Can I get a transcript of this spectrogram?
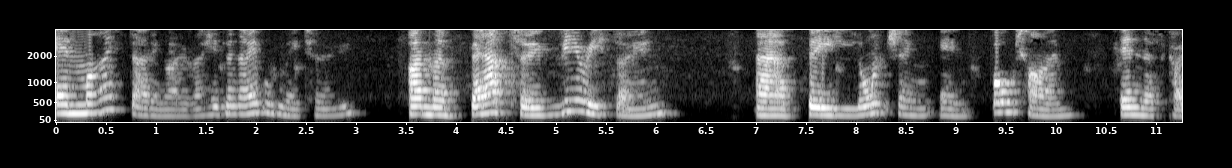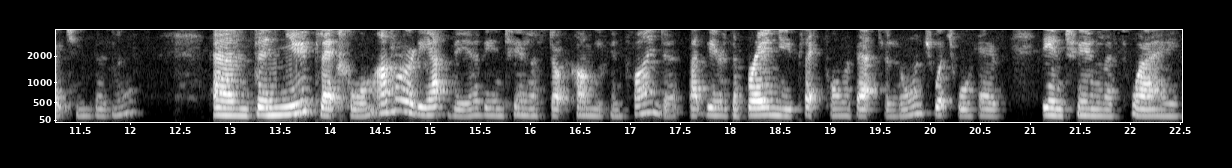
And my starting over has enabled me to, I'm about to very soon uh, be launching in full time in this coaching business. Um, the new platform, I'm already up there, theinternalist.com, you can find it, but there is a brand new platform about to launch, which will have the internalist way,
